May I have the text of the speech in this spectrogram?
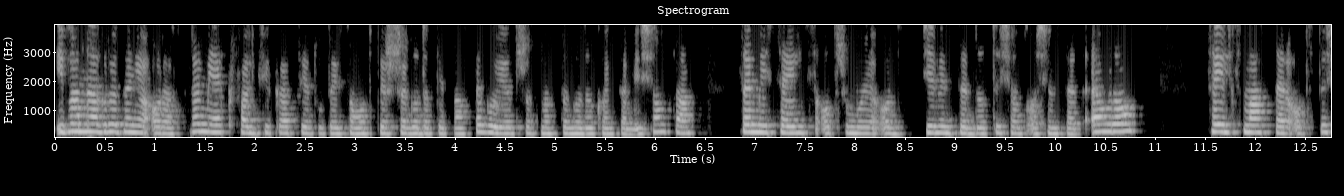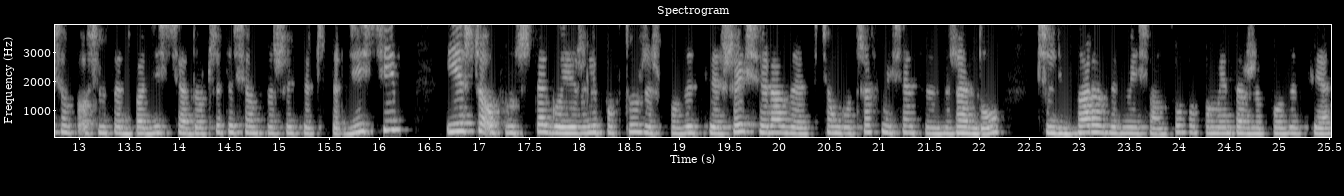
I wynagrodzenia oraz premie, kwalifikacje tutaj są od 1 do 15 i od 16 do końca miesiąca. Semi-sales otrzymuje od 900 do 1800 euro. Sales Master od 1820 do 3640. I jeszcze oprócz tego, jeżeli powtórzysz pozycję 6 razy w ciągu 3 miesięcy z rzędu, czyli dwa razy w miesiącu, bo pamiętaj, że pozycję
